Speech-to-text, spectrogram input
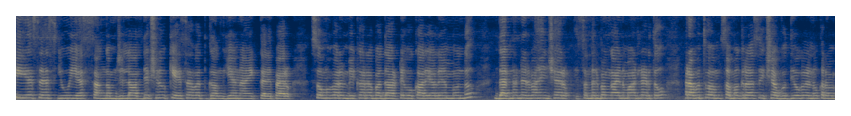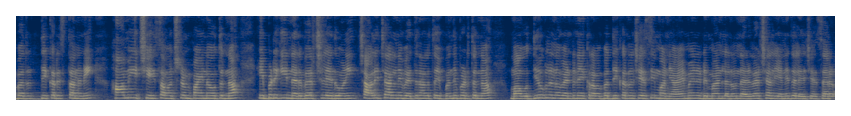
టీఎస్ఎస్ యుఎస్ సంఘం జిల్లా అధ్యక్షుడు కేశవత్ గంగ్యా నాయక్ తెలిపారు. సోమవారం వికారాబాద్ ఆర్టీఓ కార్యాలయం ముందు ధర్నా నిర్వహించారు. ఈ సందర్భంగా ఆయన మాట్లాడుతూ ప్రభుత్వం సమగ్ర శిక్ష ఉద్యోగులను క్రమబద్ధీకరిస్తానని హామీ ఇచ్చి సంవత్సరం పైన అవుతున్నా ఇప్పటికీ నెరవేర్చలేదు అని చాలి చాలని వేతనాలతో ఇబ్బంది పడుతున్న మా ఉద్యోగులను వెంటనే క్రమబద్ధీకరణ చేసి మా న్యాయమైన డిమాండ్లను నెరవేర్చాలి అని తెలియజేశారు.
